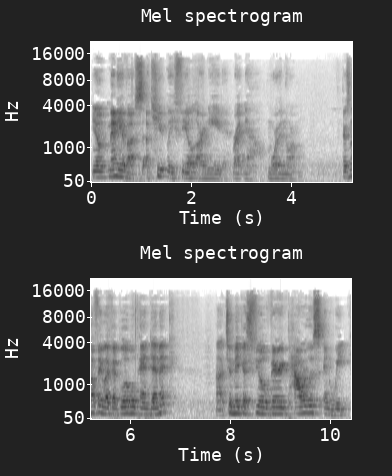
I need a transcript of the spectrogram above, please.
You know, many of us acutely feel our need right now more than normal. There's nothing like a global pandemic uh, to make us feel very powerless and weak.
